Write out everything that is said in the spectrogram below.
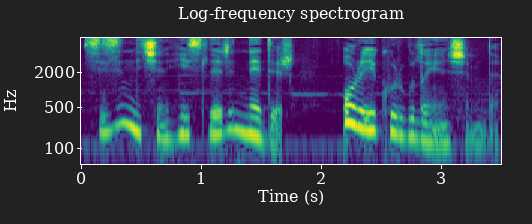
sizin için hisleri nedir? Orayı kurgulayın şimdi.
